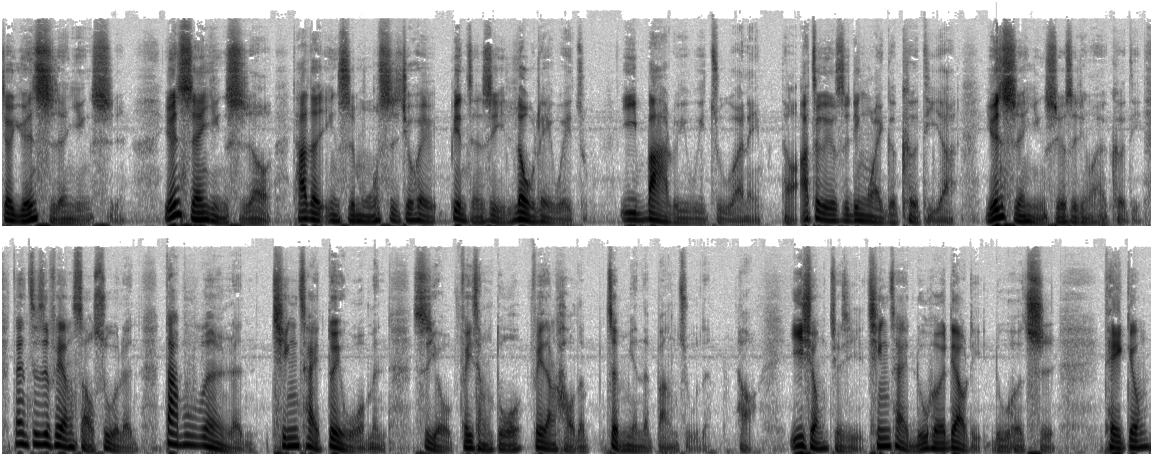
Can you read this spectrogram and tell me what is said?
叫原始人饮食。原始人饮食哦，它的饮食模式就会变成是以肉类为主，以肉类为主啊，呢，好啊，这个又是另外一个课题啊。原始人饮食又是另外一个课题，但这是非常少数的人，大部分的人青菜对我们是有非常多非常好的正面的帮助的。好，以上就是青菜如何料理，如何吃，提供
